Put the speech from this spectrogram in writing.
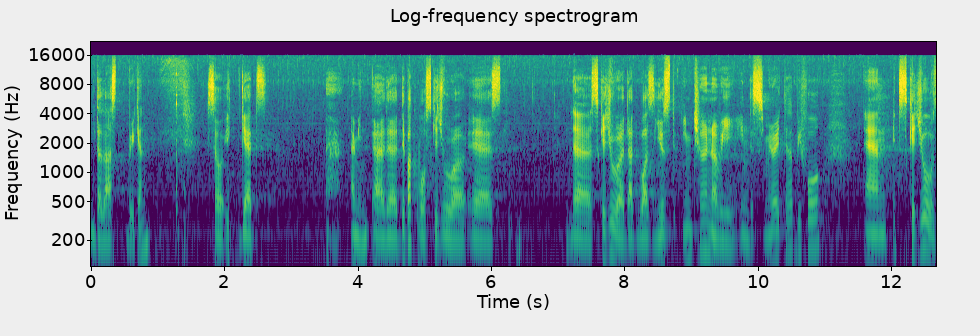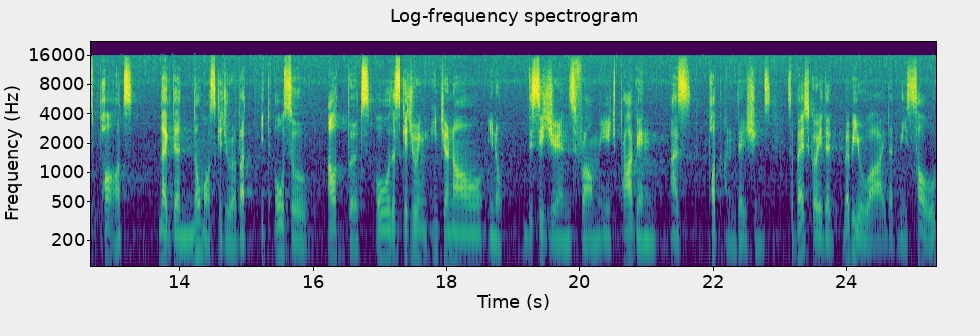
the last weekend. So it gets, I mean, uh, the debuggable scheduler is the scheduler that was used internally in the simulator before, and it schedules pods like the normal scheduler, but it also outputs all the scheduling internal, you know, decisions from each plugin as pod annotations. So basically, the web UI that we saw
